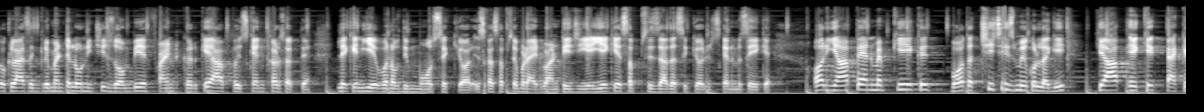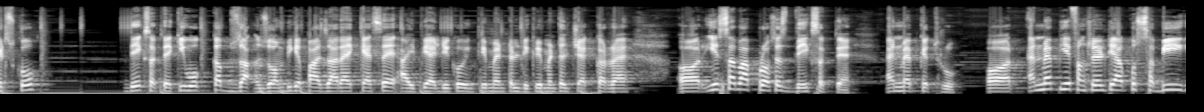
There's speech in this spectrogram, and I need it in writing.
तो क्लास इंक्रीमेंटल होनी चाहिए जोम्बी फाइंड करके आप स्कैन कर सकते हैं। लेकिन ये one of the most secure इसका सबसे बड़ा एडवांटेज ये ये कि सबसे ज़्यादा सिक्योर स्कैन में से एक है। और यहाँ पे एनमेप की एक बहुत अच्छी चीज़ मेरे को लगी कि आप एक एक पैकेट्स को देख सकते हैं कि वो कब जोम्बी के पास जा रहा है, कैसे आई को इंक्रीमेंटल डिक्रीमेंटल चेक कर रहा है। और ये सब आप प्रोसेस देख सकते हैं एनमैप के थ्रू और एनमैप ये फंक्शनलिटी आपको सभी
